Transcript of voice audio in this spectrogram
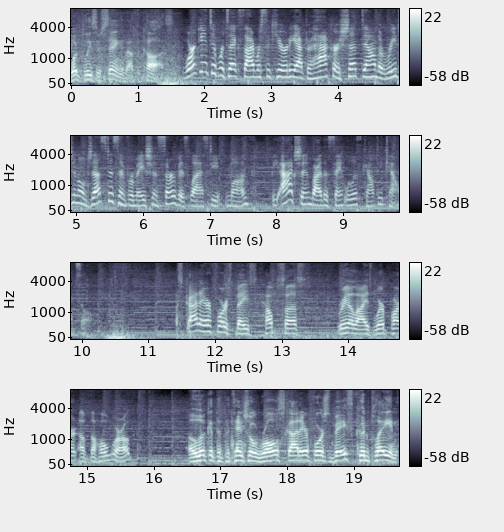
What police are saying about the cause. Working to protect cybersecurity after hackers shut down the Regional Justice Information Service last month. The action by the St. Louis County Council. Scott Air Force Base helps us realize we're part of the whole world. A look at the potential role Scott Air Force Base could play in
